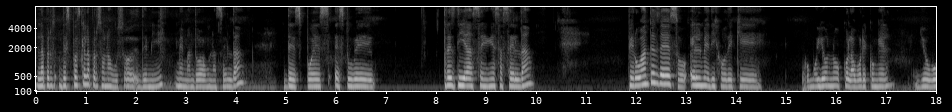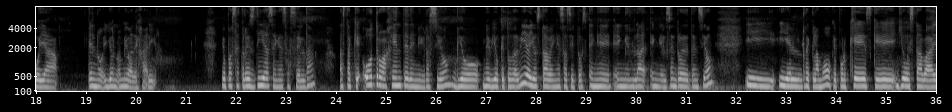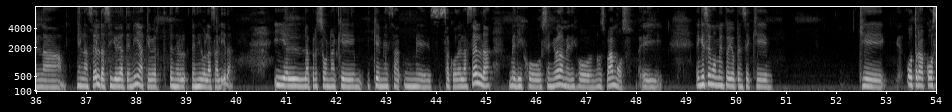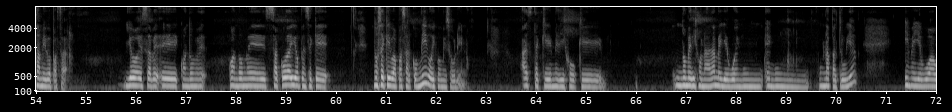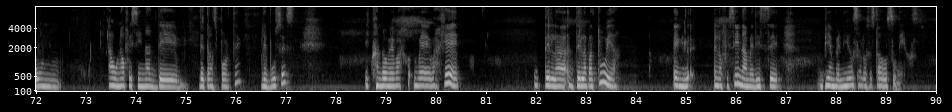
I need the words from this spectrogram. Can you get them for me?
después que la persona abusó de mí, me mandó a una celda. Después estuve tres días en esa celda. Pero antes de eso, él me dijo de que como yo no colaboré con él, yo voy a, él no, yo no me iba a dejar ir. Yo pasé tres días en esa celda hasta que otro agente de inmigración vio, me vio que todavía yo estaba en esa situación, en, en, el centro de detención y, él reclamó que por qué es que yo estaba en la, celda si yo ya tenía que haber tenido la salida. Y él, la persona que, que me, me, sacó de la celda me dijo, señora, me dijo, nos vamos. En ese momento yo pensé que, que, otra cosa me iba a pasar. Yo esa eh, cuando, me, cuando me sacó de ahí yo pensé que no sé qué iba a pasar conmigo y con mi sobrino. Hasta que me dijo que no me dijo nada, me llevó en, un, en un, una patrulla y me llevó a, un, a una oficina de, de transporte, de buses. Y cuando me, me bajé, de la, de la patrulla en, en la oficina me dice, bienvenidos a los Estados Unidos.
